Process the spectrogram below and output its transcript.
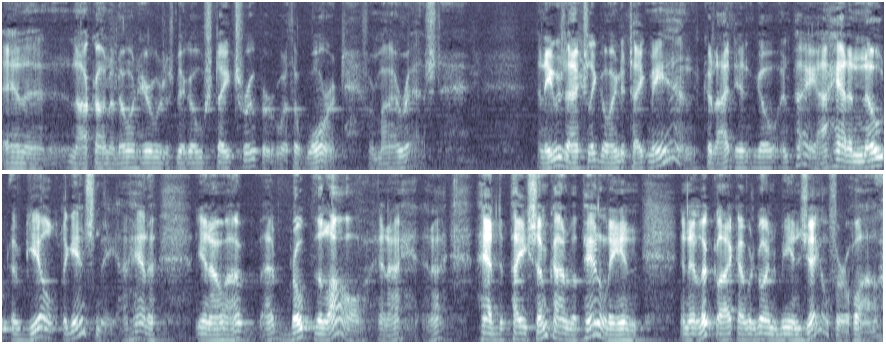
And uh, knock on the door, and here was this big old state trooper with a warrant for my arrest. And he was actually going to take me in because I didn't go and pay. I had a note of guilt against me. I had a, you know, I, I broke the law, and I and I had to pay some kind of a penalty, and and it looked like I was going to be in jail for a while.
